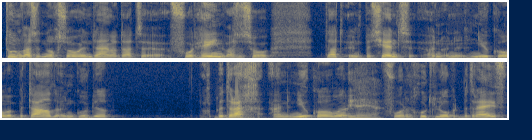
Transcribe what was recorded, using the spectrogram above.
Toen was het nog zo inderdaad dat eh, voorheen was het zo dat een patiënt, een, een nieuwkomer, betaalde een goodwill bedrag aan de nieuwkomer Ja, ja. voor een goed lopend bedrijf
